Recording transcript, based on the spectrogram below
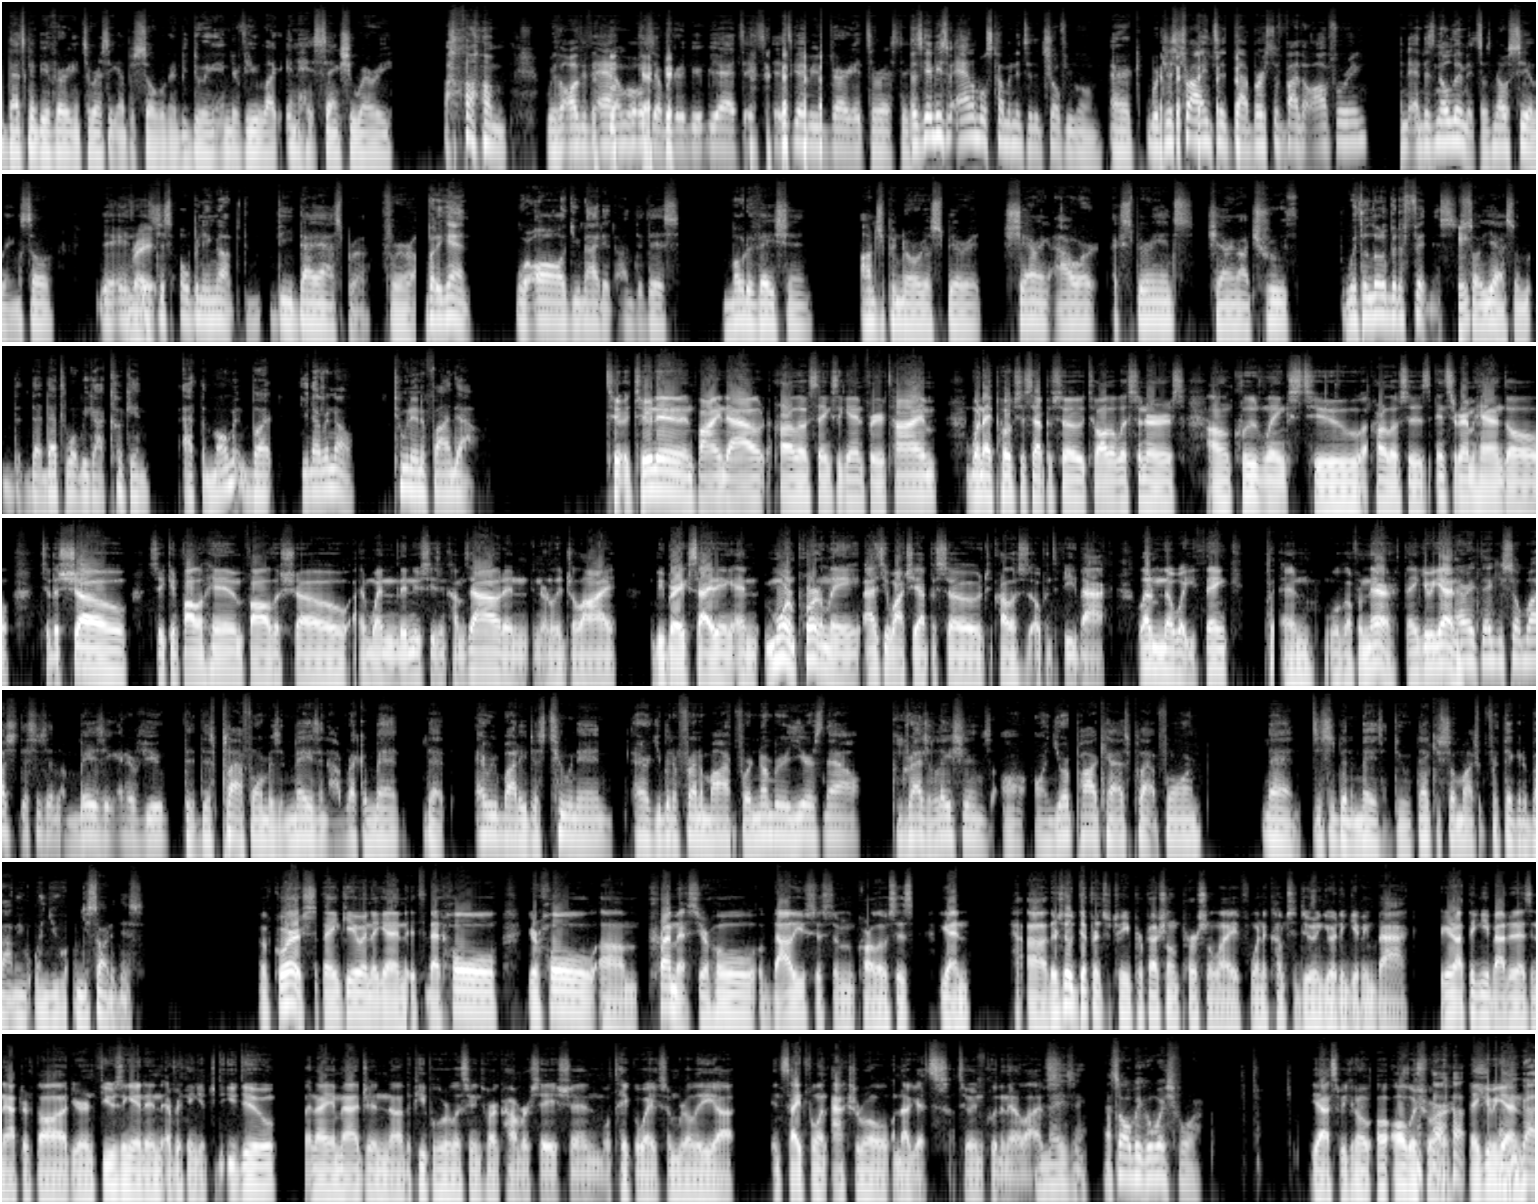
that's going to be a very interesting episode. We're going to be doing an interview like in his sanctuary, um, with all these animals, Okay. and we're going to be yeah, it's it's it's going to be very interesting. There's going to be some animals coming into the trophy room, Eric. We're just trying to diversify the offering, and, and there's no limits, there's no ceiling. So it's, Right. it's just opening up the diaspora for. But again, we're all united under this motivation, entrepreneurial spirit, sharing our experience, sharing our truth with a little bit of fitness. Mhm. So yeah, so th- that that's what we got cooking at the moment. But you never know. Tune in and find out. Tu- tune in and find out. Carlos, thanks again for your time. When I post this episode to all the listeners, I'll include links to Carlos's Instagram handle, to the show, so you can follow him, follow the show. And when the new season comes out in, in early July, it'll be very exciting. And more importantly, as you watch the episode, Carlos is open to feedback. Let him know what you think, and we'll go from there. Thank you again. Eric, thank you so much. This is an amazing interview. This platform is amazing. I recommend that everybody just tune in. Eric, you've been a friend of mine for a number of years now. Congratulations on, on your podcast platform. Man, this has been amazing, dude. Thank you so much for thinking about me when you when you started this. Of course. Thank you. And again, it's that whole, your whole um, premise, your whole value system, Carlos, is again, uh, there's no difference between professional and personal life when it comes to doing good and giving back. You're not thinking about it as an afterthought. You're infusing it in everything you, you do. And I imagine uh, the people who are listening to our conversation will take away some really uh, insightful and actionable nuggets to include in their lives. Amazing. That's all we can wish for. Yes, we can all, all wish for. Thank you You again. got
